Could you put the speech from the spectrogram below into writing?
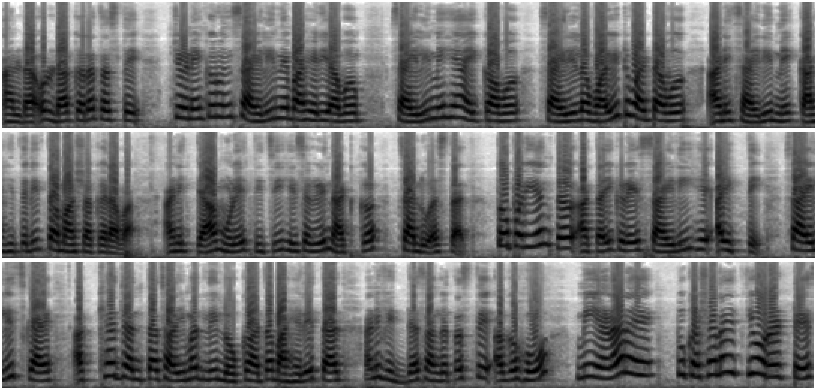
आरडाओरडा करत असते. जेणेकरून सायलीने बाहेर यावं सायलीने हे ऐकावं सायलीला वाईट वाटावं आणि सायलीने काहीतरी तमाशा करावा. आणि त्यामुळे तिची ही सगळी नाटकं चालू असतात. तोपर्यंत आता इकडे सायली हे ऐकते. सायलीच काय? अख्ख्या जनता चाळीमधली लोक आता बाहेर येतात आणि विद्या सांगत असते अगं हो मी येणार आहे. तू कशाला इतकी ओरडतेस?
